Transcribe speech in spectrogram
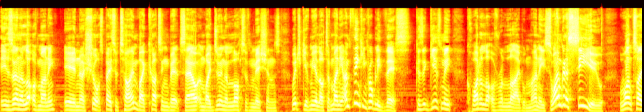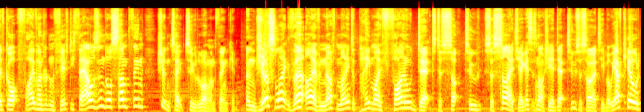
is earn a lot of money in a short space of time by cutting bits out and by doing a lot of missions, which give me a lot of money. I'm thinking probably this, because it gives me quite a lot of reliable money. So I'm gonna see you once I've got 550,000 or something, shouldn't take too long I'm thinking. And just like that I have enough money to pay my final debt to, so to society. I guess it's not actually a debt to society, but we have killed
